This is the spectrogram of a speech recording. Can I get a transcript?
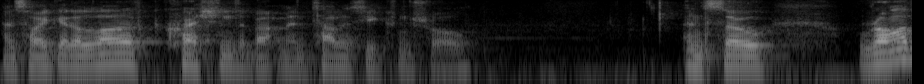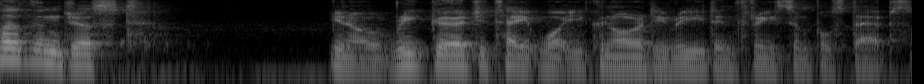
And so I get a lot of questions about mentality control. And so rather than just you know, regurgitate what you can already read in three simple steps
